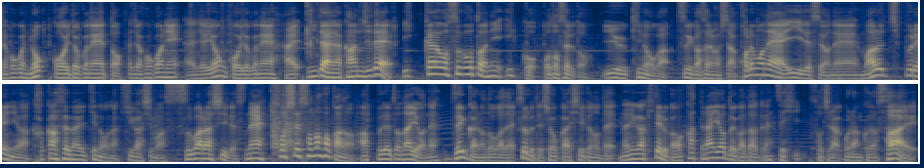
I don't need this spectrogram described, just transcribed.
じゃあここに6個置いとくね、と。じゃあここに、じゃあ4個置いとくね。はい。みたいな感じで、1回押すごとに1個落とせるという機能が追加されました。これもね、いいですよね。マルチプレイには欠かせない機能な気がします。素晴らしいですね。そしてその他のアップデート内容はね、前回の動画で全て紹介しているので、何が来てるか分かってないよという方はね、ぜひそちらご覧ください。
